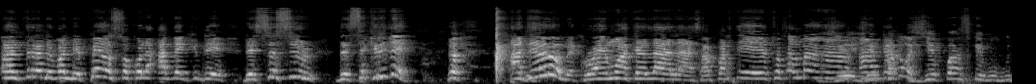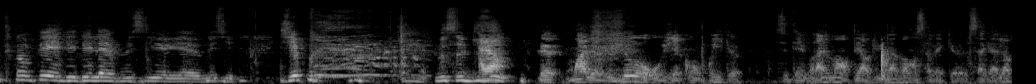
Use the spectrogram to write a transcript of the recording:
en train de vendre des pains au chocolat avec des, des chaussures de sécurité. À 2 euros, mais croyez-moi que là, là, ça partait totalement en, Je, je en pense- cacahuète. je pense que vous vous trompez d'élèves, monsieur. euh, monsieur. Je- Monsieur. Alors, le- moi, le jour où j'ai compris que c'était vraiment perdu d'avance avec euh, Sagalov,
